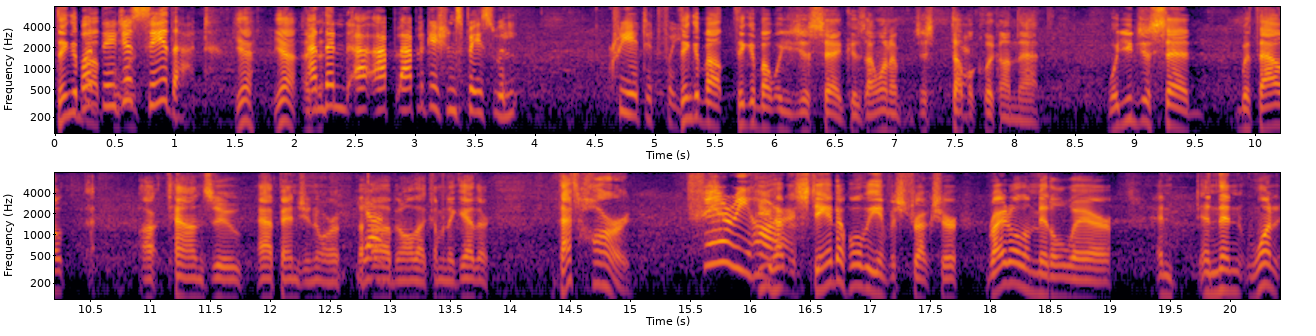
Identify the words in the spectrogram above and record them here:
think about But they just say that. Yeah, yeah. And then uh, application space will create it for you. Think about think about what you just said because I want to just double Yeah. click on that. What you just said, without uh, Tanzu, App Engine, or the Yeah. hub and all that coming together, that's hard. Very hard. You have to stand up all the infrastructure, write all the middleware, and and then one,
